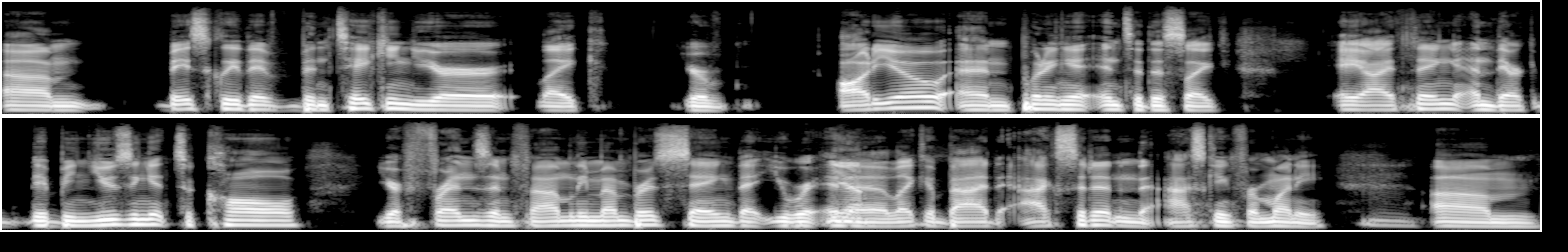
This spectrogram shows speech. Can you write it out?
um, basically they've been taking your like your audio and putting it into this like AI thing, and they're they've been using it to call your friends and family members saying that you were in Yeah. a like a bad accident and asking for money. Mm. Um,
